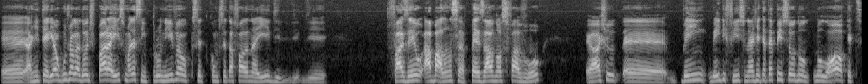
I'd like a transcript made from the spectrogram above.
É, a gente teria alguns jogadores para isso, mas assim, para o nível que você, como você está falando aí, de, de, de, fazer a balança pesar ao nosso favor, eu acho é, bem, bem difícil, né? A gente até pensou no, no Lockett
